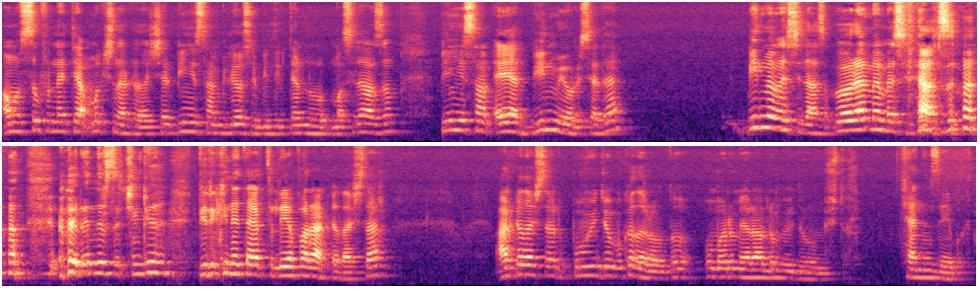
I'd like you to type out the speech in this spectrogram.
ama sıfır net yapmak için arkadaşlar bir insan biliyorsa bildiklerini unutması lazım bir insan eğer bilmiyor ise de bilmemesi lazım öğrenmemesi lazım öğrenirse çünkü bir iki net her türlü yapar arkadaşlar Arkadaşlar bu video bu kadar oldu. Umarım yararlı bir video olmuştur. Kendinize iyi bakın.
